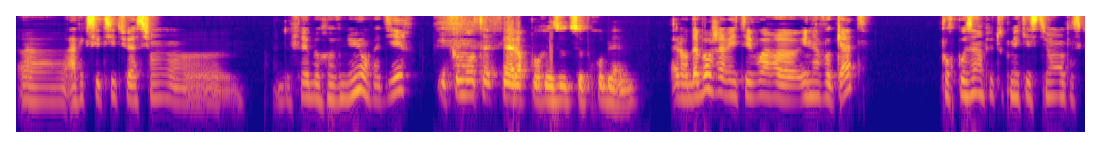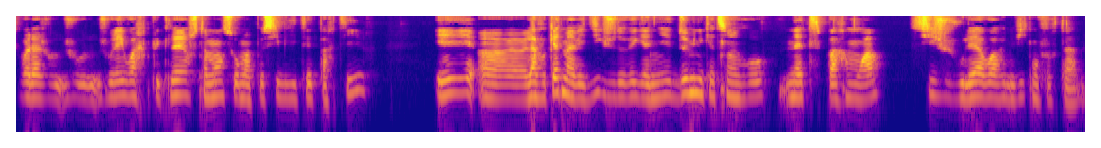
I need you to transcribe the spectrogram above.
avec cette situation de faible revenu, on va dire. Et comment t'as fait alors pour résoudre ce problème? Alors d'abord, j'avais été voir une avocate pour poser un peu toutes mes questions parce que voilà, je, je voulais voir plus clair justement sur ma possibilité de partir. Et euh, l'avocate m'avait dit que je devais gagner 2400 euros net par mois si je voulais avoir une vie confortable.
